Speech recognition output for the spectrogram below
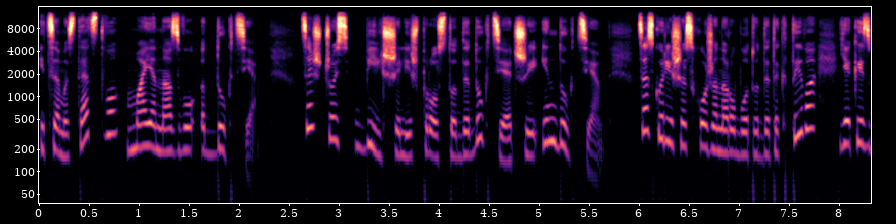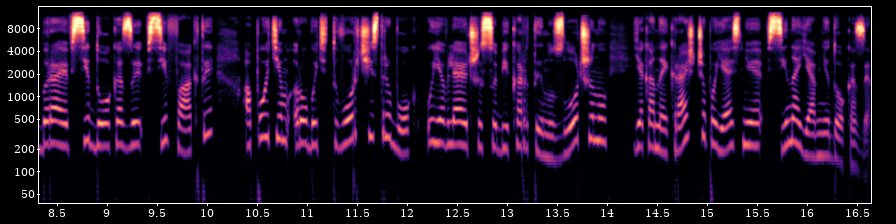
І це мистецтво має назву дукція. Це щось більше, ніж просто дедукція чи індукція. Це скоріше схоже на роботу детектива, який збирає всі докази, всі факти, а потім робить творчий стрибок, уявляючи собі картину злочину, яка найкраще пояснює всі наявні докази.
